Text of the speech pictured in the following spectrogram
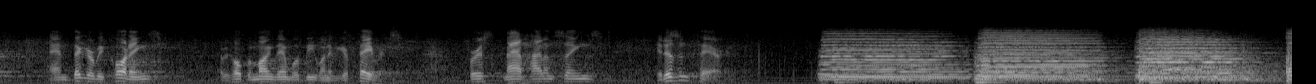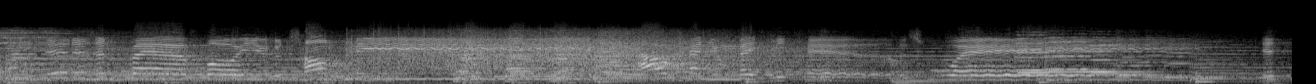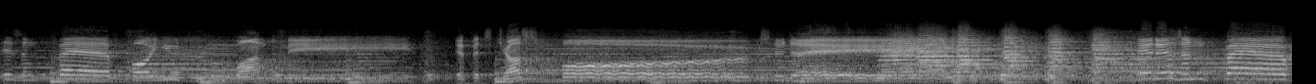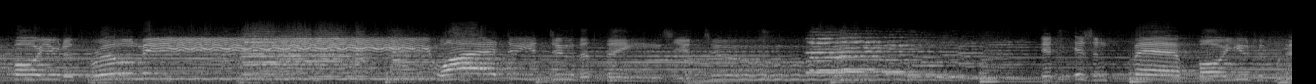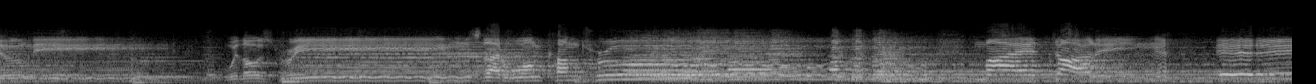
and bigger recordings. We hope among them will be one of your favorites. First, Matt Hyland sings It Isn't Fair. It isn't fair count me. How can you make me care this way? Fair for you to want me if it's just for today. It isn't fair for you to thrill me. Why do you do the things you do? It isn't fair for you to fill me with those dreams come true. My darling, it isn't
